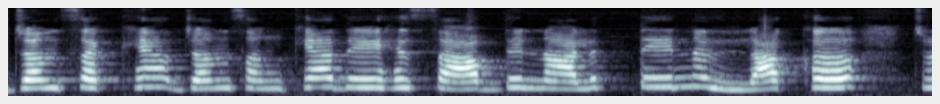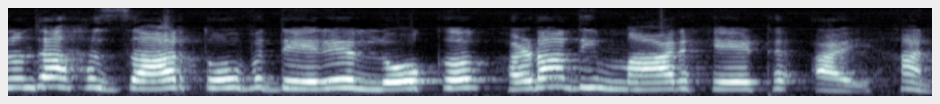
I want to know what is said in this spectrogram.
ਜਨਸੰਖਿਆ ਜਨਸੰਖਿਆ ਦੇ ਹਿਸਾਬ ਦੇ ਨਾਲ 3 ਲੱਖ 54 ਹਜ਼ਾਰ ਤੋਂ ਵਧੇਰੇ ਲੋਕ ਹੜਾਂ ਦੀ ਮਾਰ ਹੇਠ ਆਏ ਹਨ।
